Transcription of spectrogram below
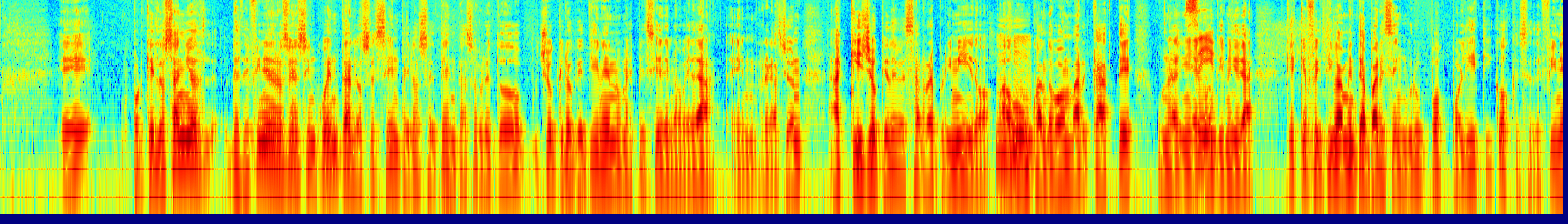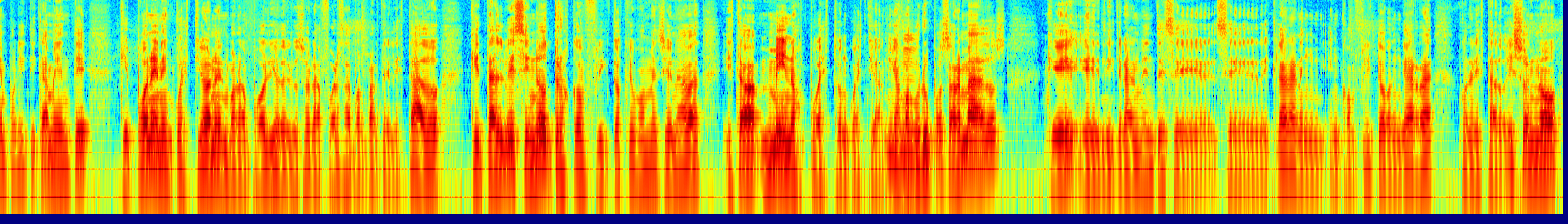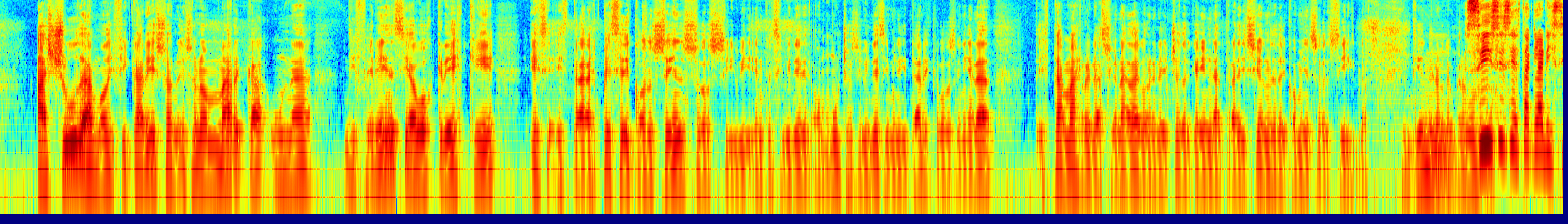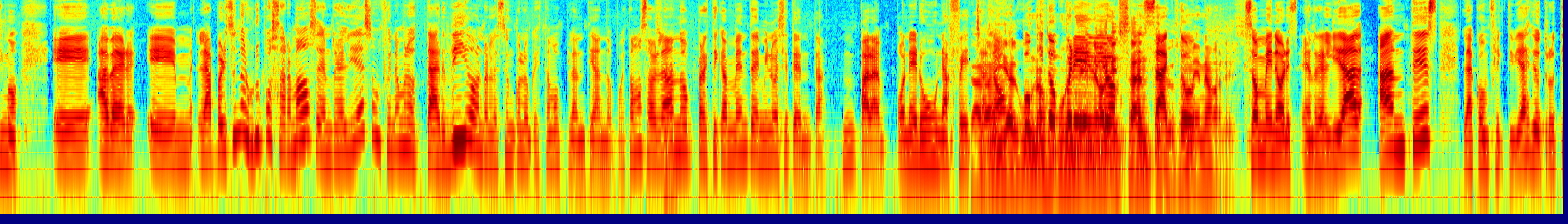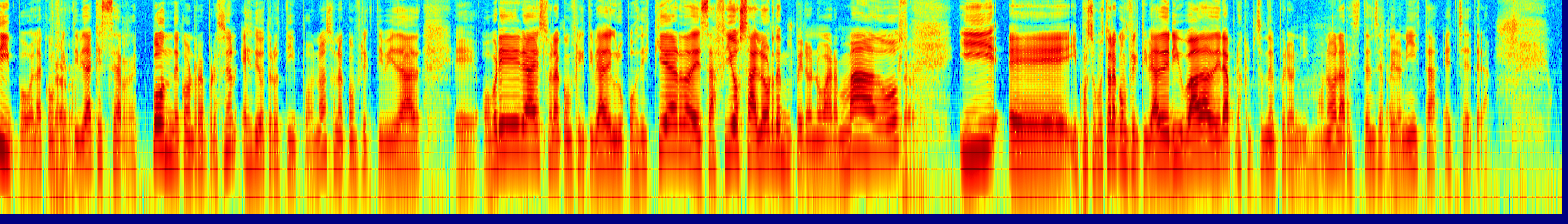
Eh, porque los años, desde fines de los años 50, los 60 y los 70 sobre todo, yo creo que tienen una especie de novedad en relación a aquello que debe ser reprimido, aun cuando vos marcaste una línea de continuidad que es que efectivamente aparecen grupos políticos que se definen políticamente, que ponen en cuestión el monopolio del uso de la fuerza por parte del Estado, que tal vez en otros conflictos que vos mencionabas estaba menos puesto en cuestión. Digamos, grupos armados que eh, literalmente se, se declaran en, en, conflicto o en guerra con el Estado. Eso no ayuda a modificar eso, eso no marca una diferencia. ¿Vos crees que es esta especie de consenso entre civiles o muchos civiles y militares que vos señalás está más relacionada con el hecho de que hay una tradición desde el comienzo del siglo. ¿Se entiende lo que mm, pregunto? Sí, sí, sí, está clarísimo. Eh, a ver, em, la aparición de los grupos armados en realidad es un fenómeno tardío en relación con lo que estamos planteando, porque estamos hablando prácticamente de 1970, para poner una fecha, claro, Hay algunos muy menores antes, pero son menores. Son menores. En realidad, antes la conflictividad es de otro tipo. La conflictividad que se responde con represión es de otro tipo, ¿no? Es una conflictividad eh, obrera, es una conflictividad de grupos de izquierda, desafíos al orden pero no armados. Eh, y, por supuesto la conflictividad derivada de la proscripción del peronismo, ¿no? la resistencia peronista, etcétera.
